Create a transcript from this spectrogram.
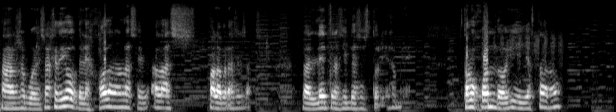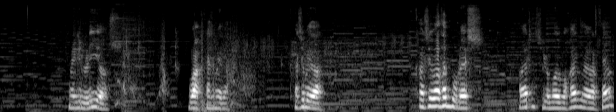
Ah, no se puede. ¿Sabes qué digo? Que le jodan a las, a las palabras esas. Las letras y las historias, hombre. Estamos jugando aquí y ya está, ¿no? No hay líos. Buah, casi me da. Casi me da. Casi va a hacer purés. A ver si lo puede coger, desgraciado.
